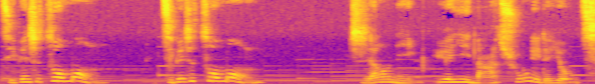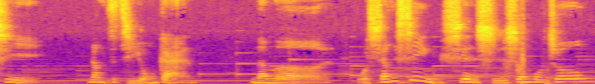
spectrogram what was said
即便是做梦，即便是做梦，只要你愿意拿出你的勇气，让自己勇敢，那么我相信现实生活中，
